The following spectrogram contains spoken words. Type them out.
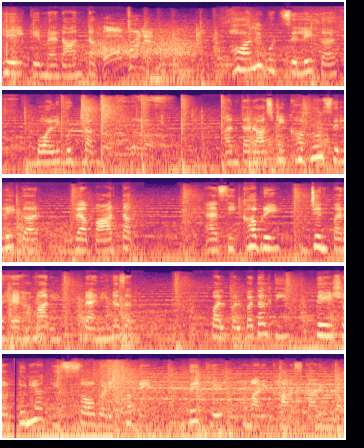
खेल के मैदान तक। हॉलीवुड से लेकर बॉलीवुड तक। अंतर्राष्ट्रीय खबरों से लेकर व्यापार तक। ऐसी खबरें जिन पर है हमारी पैनी नज़र। पल पल बदलती देश और दुनिया की सौ बड़ी खबरें। देखिए हमारे खास कार्यक्रम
